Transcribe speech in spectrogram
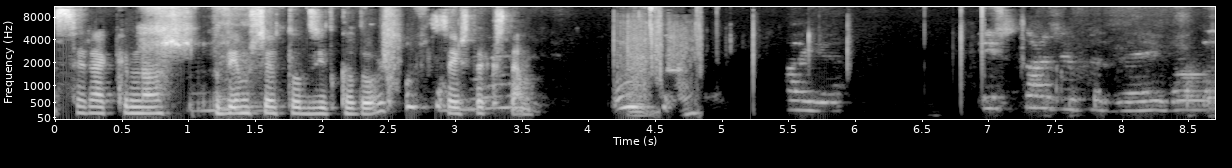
será que nós podemos ser todos educadores? Sexta questão. Uhum. Olha, isto estás a fazer igual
